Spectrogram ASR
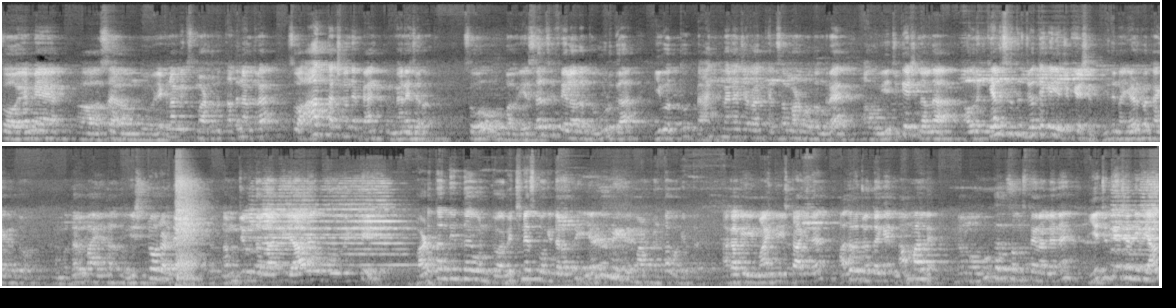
ಸೊ ಎಂ ಎ ಒಂದು ಎಕನಾಮಿಕ್ಸ್ ಮಾಡಿದ್ರು. ತದನಂತರ ಸೊ ಆದ ತಕ್ಷಣನೇ ಬ್ಯಾಂಕ್ ಮ್ಯಾನೇಜರ್ ಸೊ ಒಬ್ಬ ಎಸ್ ಎಲ್ ಸಿ ಫೇಲ್ ಆದಂಥ ಹುಡುಗ ಇವತ್ತು ಬ್ಯಾಂಕ್ ಮ್ಯಾನೇಜರ್ ಆಗಿ ಕೆಲಸ ಮಾಡ್ಬೋದು ಅಂದ್ರೆ ಅವ್ರ ಎಜುಕೇಶನ್ ಅಲ್ಲ, ಅವ್ರ ಕೆಲಸದ ಜೊತೆಗೆ ಎಜುಕೇಶನ್ ಇದನ್ನ ಹೇಳ್ಬೇಕಾಗಿರೋದು ನಮ್ಮ ಧರ್ಮ ಎಲ್ಲ ಎಷ್ಟೋ ನಡೆದಿದೆ. ನಮ್ಮ ಜೀವನದಲ್ಲಿ ಯಾರೇ ಬಡತನದಿಂದ ಒಂದು ರಿಚ್ನೆಸ್ ಹೋಗಿದ್ದಾರೆ ಅಂದ್ರೆ ಎರಡು ಮೇಂಟೈನ್ ಮಾಡ್ಕೊಂತ ಹೋಗಿರ್ತಾರೆ. ಹಾಗಾಗಿ ಈ ಮಾಹಿತಿ ಇಷ್ಟ ಆಗಿದೆ. ಅದರ ಜೊತೆಗೆ ನಮ್ಮಲ್ಲೇ, ನಮ್ಮ ಊಟದ ಸಂಸ್ಥೆನಲ್ಲೇನೆ ಎಜುಕೇಶನ್ ನೀವು ಯಾವ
